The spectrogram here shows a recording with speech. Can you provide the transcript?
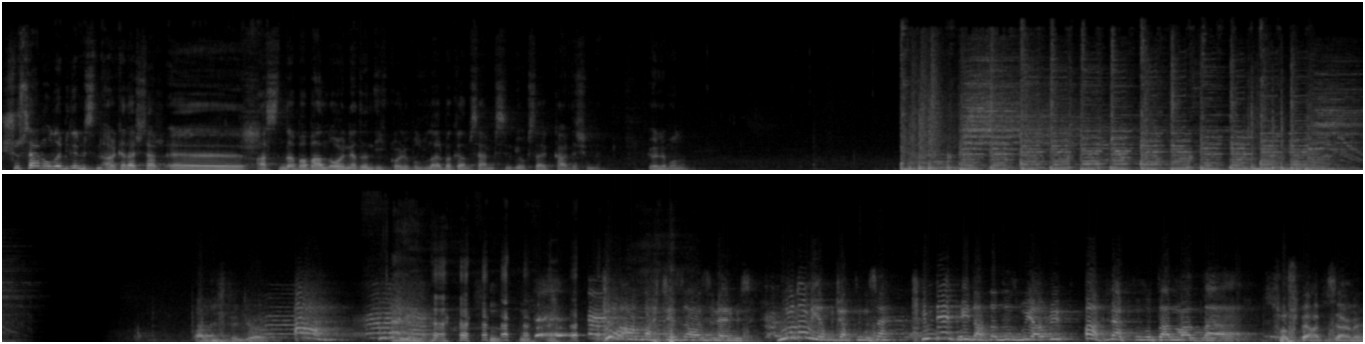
şu sen olabilir misin? Arkadaşlar e, aslında babanla oynadığın ilk rolü buldular. Bakalım sen misin yoksa kardeşin mi? Görelim onu. Al işte gör. Tüh Allah cezanızı vermesin. Bunu da mı yapacaktınız ha? Kimden peydahladınız bu yavruyu? Ahlaksız utanmazlar. Sus be Hafize Ana.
